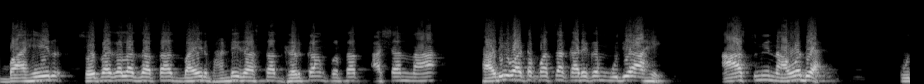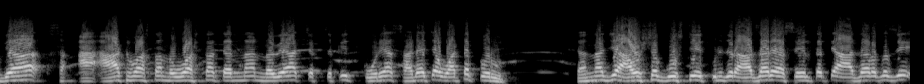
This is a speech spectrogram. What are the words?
बाहेर स्वयंपाकाला जातात बाहेर भांडे घासतात घरकाम करतात अशांना साडी वाटपाचा कार्यक्रम उद्या आहे. आज तुम्ही नावं द्या. उद्या आ- आठ वाजता नऊ वाजता त्यांना नव्या चकचकीत कोऱ्या साड्याच्या वाटप करू. त्यांना जे आवश्यक गोष्टी आहेत कुणी जर आजारी असेल तर त्या आजाराचा जे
